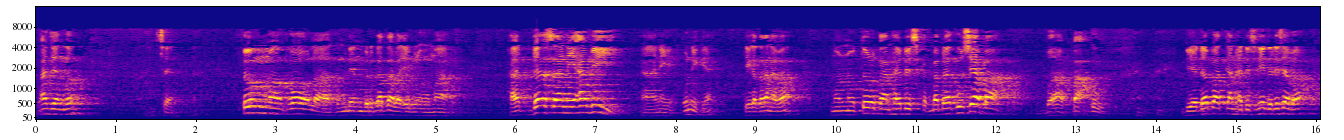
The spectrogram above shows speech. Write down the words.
Panjang loh. Thumma qala, kemudian berkatalah Ibnu Umar, "Haddatsani abi." Nah, ini unik ya. Dia katakan apa? Menuturkan hadis kepadaku siapa? Bapakku. Dia dapatkan hadis ini dari siapa?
